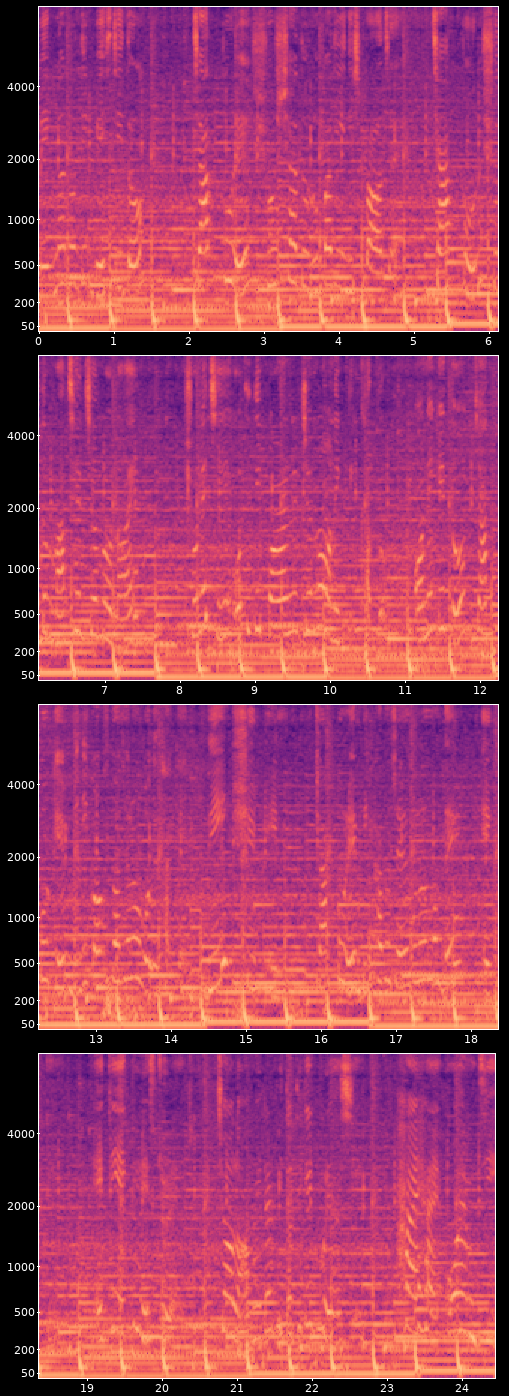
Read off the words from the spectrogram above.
মেঘনা নদী বেষ্টিত চাঁদপুরে সুস্বাদু রূপালী ইলিশ পাওয়া যায়। চাঁদপুর শুধু মাছের জন্য নয়, শুনেছি অতিথি পরায়ণের জন্য অনেক বিখ্যাত। অনেকে তো চাঁদপুরকে মিনি কক্সবাজারও বলে থাকে। দি শিপ ইন চাঁদপুরে বিখ্যাত জায়গাগুলোর মধ্যে একটি। এটি একটি রেস্টুরেন্ট চলো, আমরা এটার ভিতর থেকে ঘুরে আসি। হায় হায় ও এম জি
